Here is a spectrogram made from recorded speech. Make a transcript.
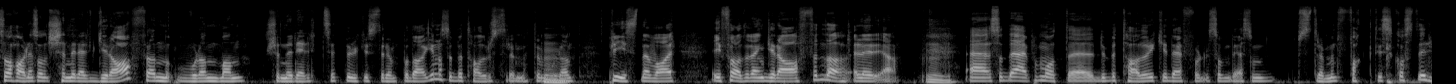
så har det en sånn generell graf fra hvordan man generelt sett bruker strøm på dagen, og så betaler du strøm etter Mm. hvordan prisene var i forhold til den grafen, da. Eller, ja. Mm. Eh, så det er på en måte Du betaler ikke det for, som det som strømmen faktisk koster.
